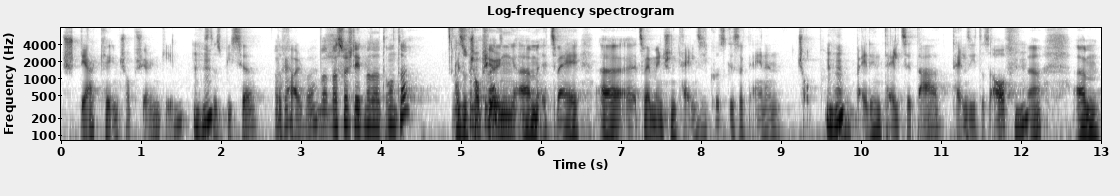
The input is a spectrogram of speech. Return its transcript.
stärker in Jobsharing gehen, mhm. als das bisher okay. der Fall war. Was versteht man darunter? Also Jobsharing, ähm, zwei, äh, zwei Menschen teilen sich kurz gesagt einen Job. Mhm. Ähm, beide in Teilzeit da, teilen sich das auf. Mhm. Ja. Ähm,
